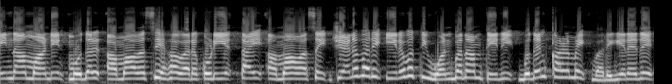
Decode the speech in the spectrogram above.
ஐந்தாம் ஆண்டின் முதல் அமாவாசையாக வரக்கூடிய தை அமாவாசை ஜனவரி இருபத்தி ஒன்பதாம் தேதி புதன்கிழமை வருகிறது.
